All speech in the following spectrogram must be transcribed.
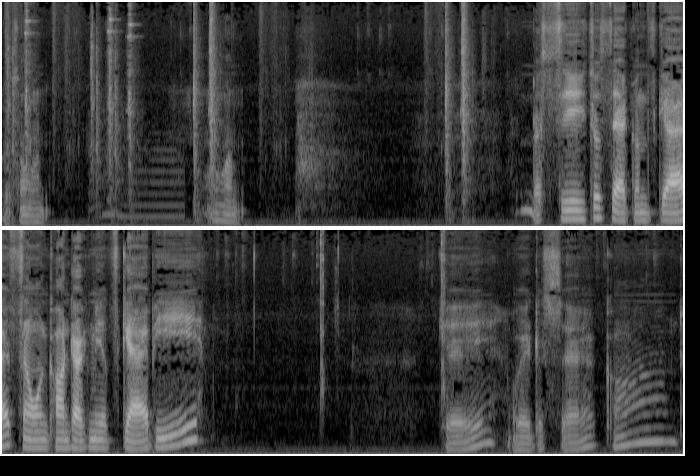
What's on? On. Let's see two seconds, guys. Someone contact me at Skype. Okay, wait a second.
